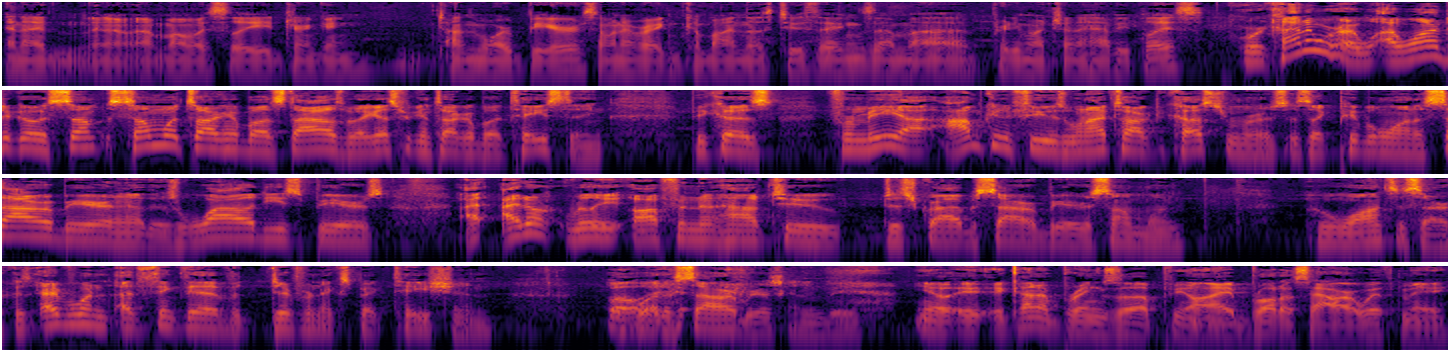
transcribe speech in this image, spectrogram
and I, you know, I'm obviously drinking a ton more beer. So whenever I can combine those two things, I'm uh, pretty much in a happy place. We're kind of where I, I wanted to go. Some somewhat talking about styles, but I guess we can talk about tasting because for me, I, I'm confused when I talk to customers. It's like people want a sour beer, and I know there's wild yeast beers. I, I don't really often know how to describe a sour beer to someone who wants a sour because everyone, I think they have a different expectation Well, of what a sour beer is going to be. you know, it, it kind of brings up, you know, I brought a sour with me,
